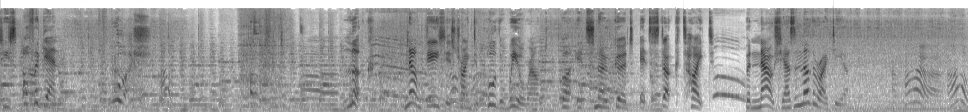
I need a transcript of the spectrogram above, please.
She's off again. Whoosh! Look, now Dazey is trying to pull the wheel round, but it's no good. It's stuck tight. But now she has another idea. Oh.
